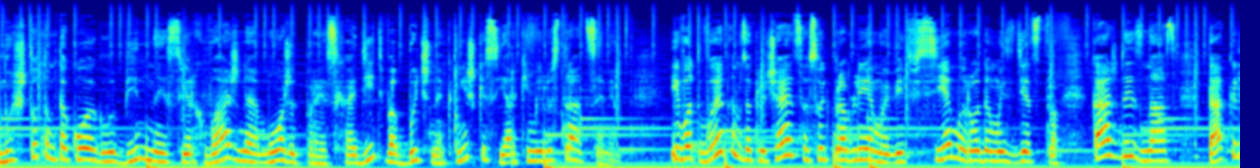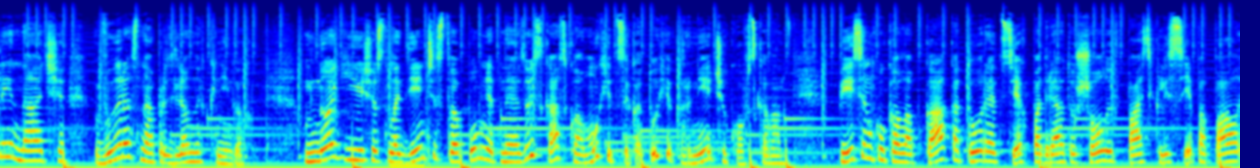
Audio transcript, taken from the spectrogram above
ну что там такое глубинное и сверхважное может происходить в обычной книжке с яркими иллюстрациями? И вот в этом заключается суть проблемы, ведь все мы родом из детства. Каждый из нас, так или иначе, вырос на определенных книгах. Многие еще с младенчества помнят наизусть сказку о мухе-цикатухе Корнея Чуковского песенку Колобка, который от всех подряд ушел и в пасть к лисе попал,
